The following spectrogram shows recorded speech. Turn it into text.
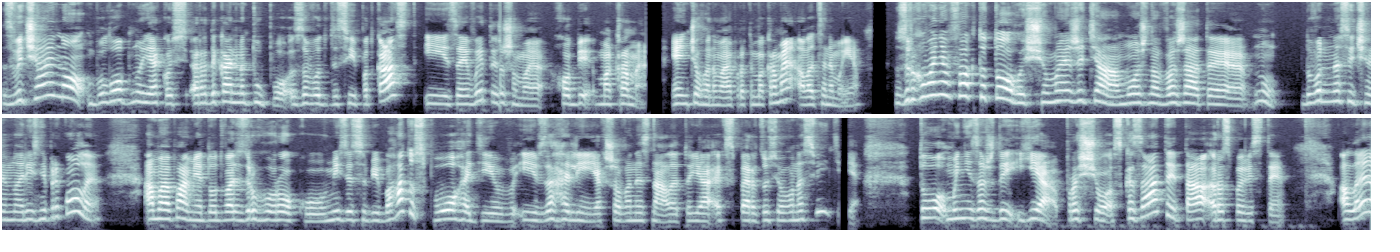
Звичайно, було б ну якось радикально тупо заводити свій подкаст і заявити, що моє хобі макраме. Я нічого не маю проти макраме, але це не моє. З урахуванням факту того, що моє життя можна вважати ну, доволі насиченим на різні приколи, а моя пам'ять до 22-го року вмістить собі багато спогадів, і взагалі, якщо ви не знали, то я експерт з усього на світі, то мені завжди є про що сказати та розповісти. Але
